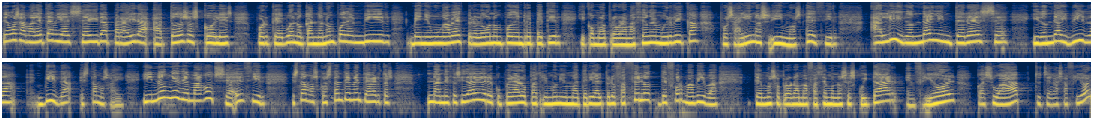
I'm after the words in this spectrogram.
Temos a maleta viaxeira para ir a, a todos os coles, porque, bueno, cando non poden vir, veñen unha vez, pero logo non poden repetir, e como a programación é moi rica, pois ali nos imos. É dicir, ali donde hai interese e donde hai vida, vida, estamos aí. E non é demagoxia, é dicir, estamos constantemente abertos na necesidade de recuperar o patrimonio inmaterial, pero facelo de forma viva. Temos o programa Facémonos Escuitar en Friol, coa súa app, tú chegas a Friol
